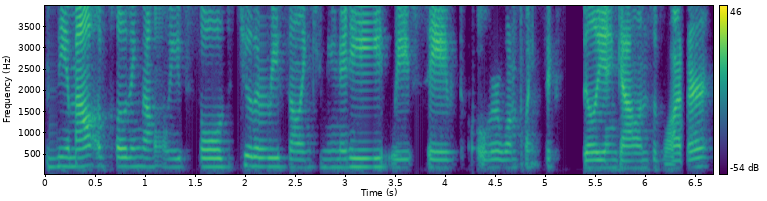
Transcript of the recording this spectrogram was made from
the amount of clothing that we've sold to the reselling community, we've saved over 1.6 billion gallons of water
